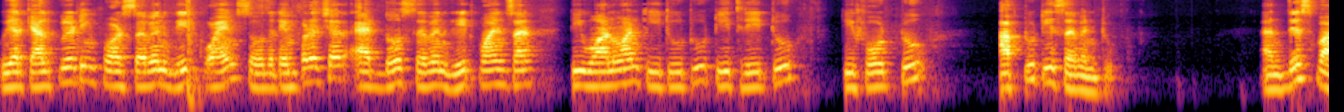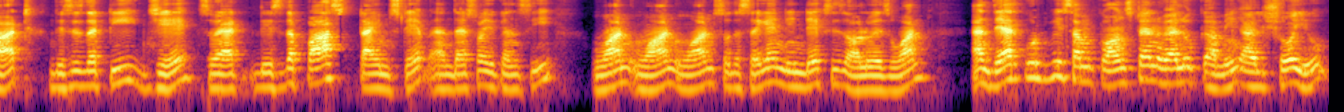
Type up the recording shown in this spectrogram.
we are calculating for 7 grid points. So the temperature at those 7 grid points are T11, T22, T32 T42 up to T72 and this part this is the tj so at this is the past time step and that's why you can see 1 1 1 so the second index is always 1 and there could be some constant value coming i'll show you.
